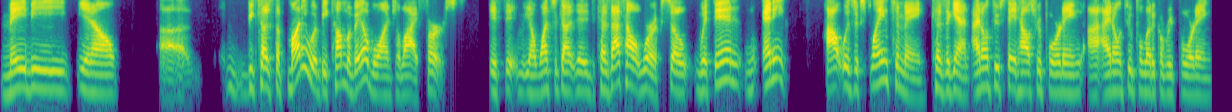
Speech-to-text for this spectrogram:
maybe you know, uh, because the money would become available on July first. If it, you know, once it got because that's how it works. So within any how it was explained to me, because again, I don't do state house reporting, I, I don't do political reporting,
